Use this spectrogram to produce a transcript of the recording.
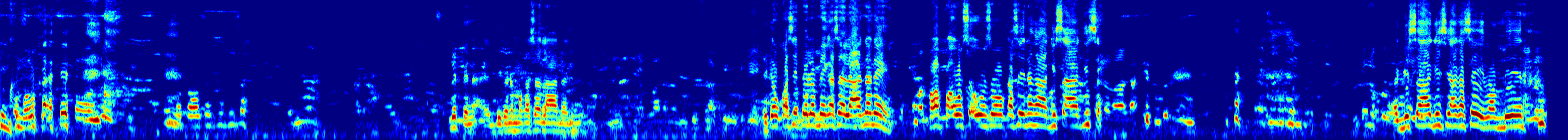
yung gumawa eh. Hindi, pina- hindi ko naman kasalanan. Ikaw kasi tuloy may kasalanan eh. Papauso-uso kasi ng hagis-agis eh. Agis-agis ka kasi, pambira.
